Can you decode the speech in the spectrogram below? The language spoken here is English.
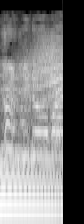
Cause you know my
